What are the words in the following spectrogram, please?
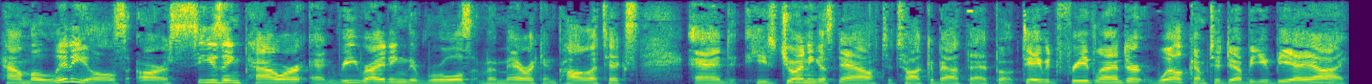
How Millennials Are Seizing Power and Rewriting the Rules of American Politics. And he's joining us now to talk about that book. David Freedlander, welcome to WBAI.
